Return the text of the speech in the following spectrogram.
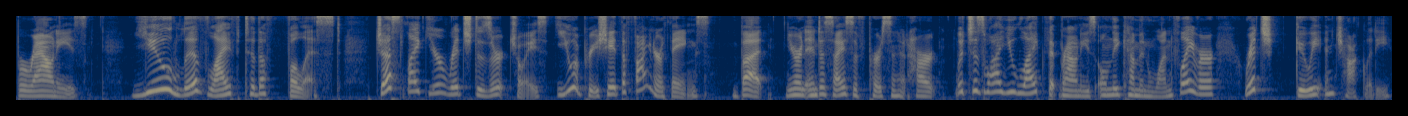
Brownies. You live life to the fullest. Just like your rich dessert choice, you appreciate the finer things. But you're an indecisive person at heart, which is why you like that brownies only come in one flavor rich, gooey, and chocolaty.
